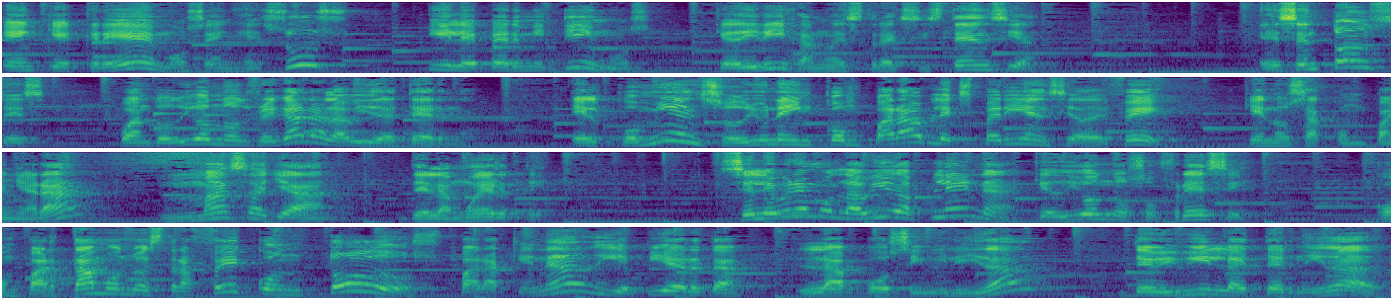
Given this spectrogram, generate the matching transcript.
en que creemos en Jesús y le permitimos que dirija nuestra existencia. Es entonces cuando Dios nos regala la vida eterna, el comienzo de una incomparable experiencia de fe que nos acompañará más allá de la muerte. Celebremos la vida plena que Dios nos ofrece. Compartamos nuestra fe con todos para que nadie pierda la posibilidad de vivir la eternidad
